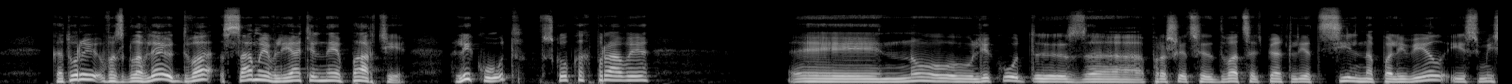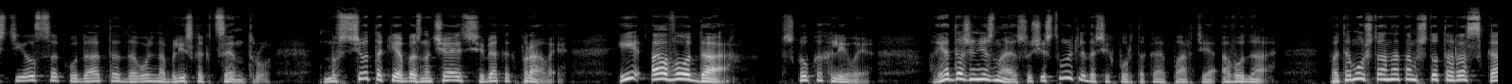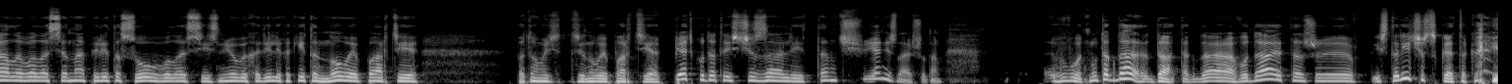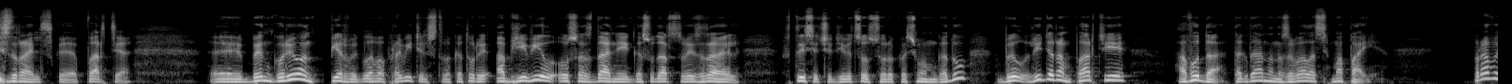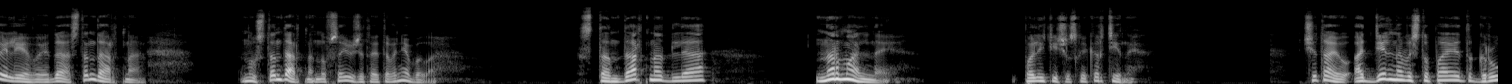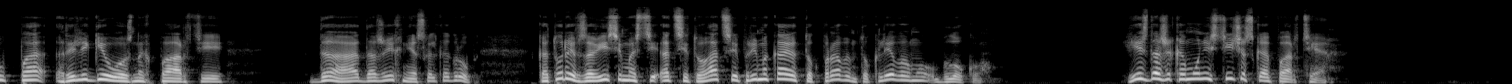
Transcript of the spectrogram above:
которые возглавляют два самые влиятельные партии – Ликут, в скобках правые, э, ну, Ликуд э, за прошедшие 25 лет сильно полевел и сместился куда-то довольно близко к центру – но все-таки обозначает себя как правые. И авода, в скобках левые. А я даже не знаю, существует ли до сих пор такая партия авода, потому что она там что-то раскалывалась, она перетасовывалась, из нее выходили какие-то новые партии, потом эти новые партии опять куда-то исчезали, там, я не знаю, что там. Вот, ну тогда, да, тогда Вода это же историческая такая израильская партия. Э, Бен-Гурион, первый глава правительства, который объявил о создании государства Израиль в 1948 году, был лидером партии Авода, тогда она называлась Мапай. Правые и левые, да, стандартно. Ну, стандартно, но в Союзе-то этого не было. Стандартно для нормальной политической картины – Читаю, отдельно выступает группа религиозных партий, да, даже их несколько групп, которые в зависимости от ситуации примыкают то к правым, то к левому блоку. Есть даже коммунистическая партия,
